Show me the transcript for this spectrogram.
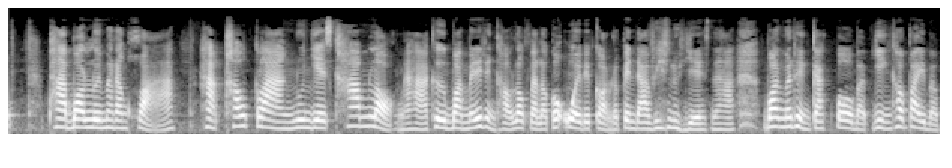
ฟพาบอลลุยมาทางขวาหักเข้ากลางนูนเยสข้ามหลอกนะคะ คือบอลไม่ได้ถึงเขาหรอกแต่เราก็อวยไปก่อนว่าเป็นดาวินนูนเยสนะคะบอลมาถึงกักโปแบบยิงเข้าไปแบบ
